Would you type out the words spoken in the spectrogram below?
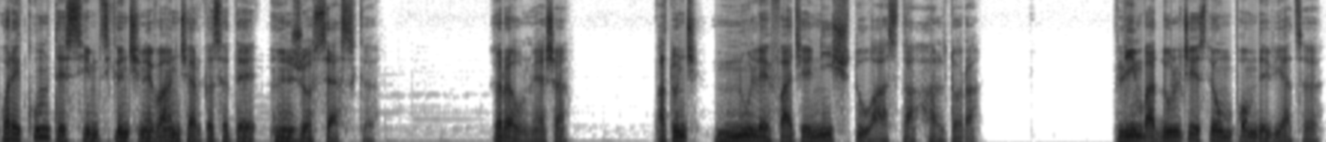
Oare cum te simți când cineva încearcă să te înjosească? Rău, nu-i așa? Atunci nu le face nici tu asta altora. Limba dulce este un pom de viață,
